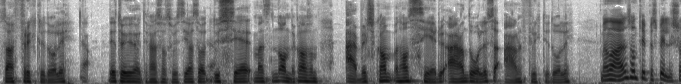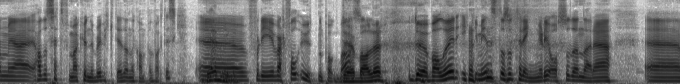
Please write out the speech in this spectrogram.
så er han fryktelig dårlig. Ja. Det tror jeg United-fans også vil si. Altså, Ja. du ser, mens den andre kan ha sånn average kamp, men han ser du er han dårlig, så er han fryktelig dårlig. Men han er en sånn type spiller som jeg hadde sett for meg kunne bli viktig i denne kampen, faktisk. Eh, fordi i hvert fall uten Pogba. så- Dødballer. Dødballer, ikke minst. Og så trenger de også den derre eh,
